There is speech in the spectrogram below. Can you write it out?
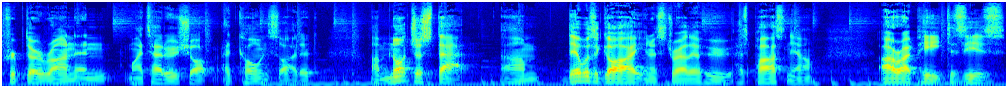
crypto run and my tattoo shop had coincided. Um, not just that, um, there was a guy in Australia who has passed now, RIP to Zyzz,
